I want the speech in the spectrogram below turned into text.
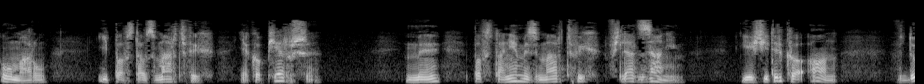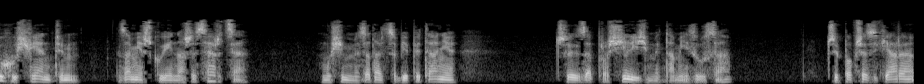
umarł i powstał z martwych jako pierwszy. My powstaniemy z martwych w ślad za nim, jeśli tylko On w Duchu Świętym zamieszkuje nasze serce. Musimy zadać sobie pytanie, czy zaprosiliśmy tam Jezusa? Czy poprzez wiarę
